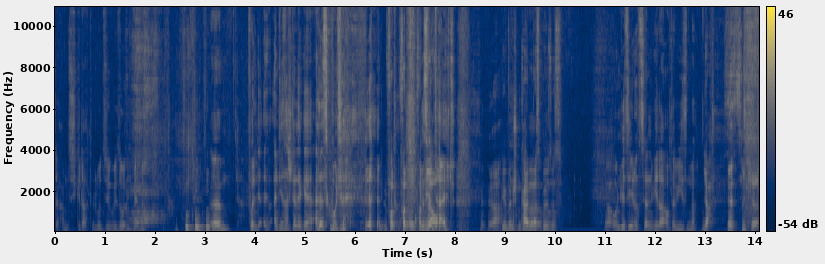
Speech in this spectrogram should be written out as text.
da haben sich gedacht, der lohnt sich sowieso nicht mehr. Ne? ähm, von, äh, an dieser Stelle, gell, alles Gute. Von, von, von mir auch. Ja. Wir wünschen keinem was Äh, Böses. ja, und wir sehen uns dann wieder auf der Wiesen. Ne? Ja, sicher.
